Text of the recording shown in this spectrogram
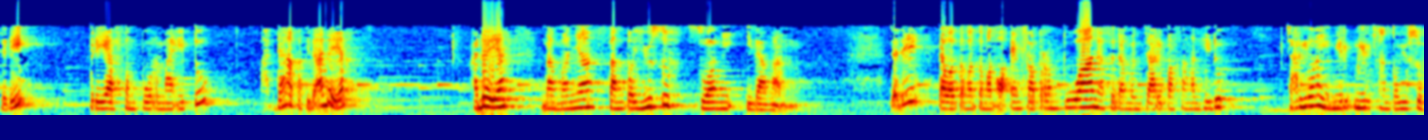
Jadi, pria sempurna itu ada apa tidak ada ya? Ada ya, namanya Santo Yusuf, suami idaman. Jadi, kalau teman-teman OMK perempuan yang sedang mencari pasangan hidup, carilah yang mirip-mirip Santo Yusuf.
